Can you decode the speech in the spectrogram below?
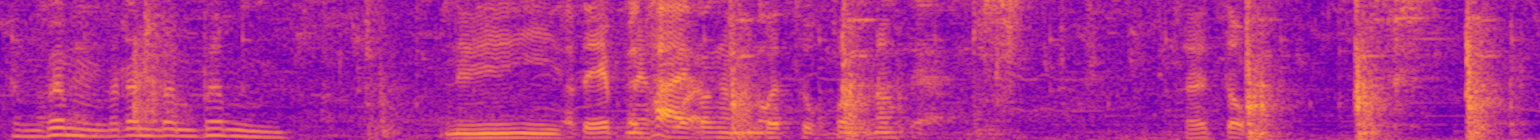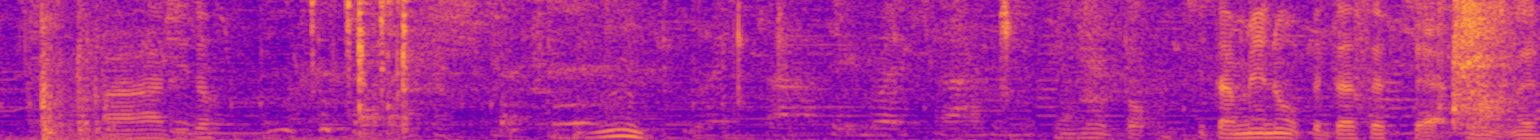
เบิ่มเบิ่มเบิ่มเบิ่มเบิ่มเบิ่มนี่เซฟในครัวทำเบิดสุกคนเนาะใช้ตกปลาที่ตัวอืมนี่ตกสิตามเมนูเป็นตาแซ่บๆพี่น้องเลย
